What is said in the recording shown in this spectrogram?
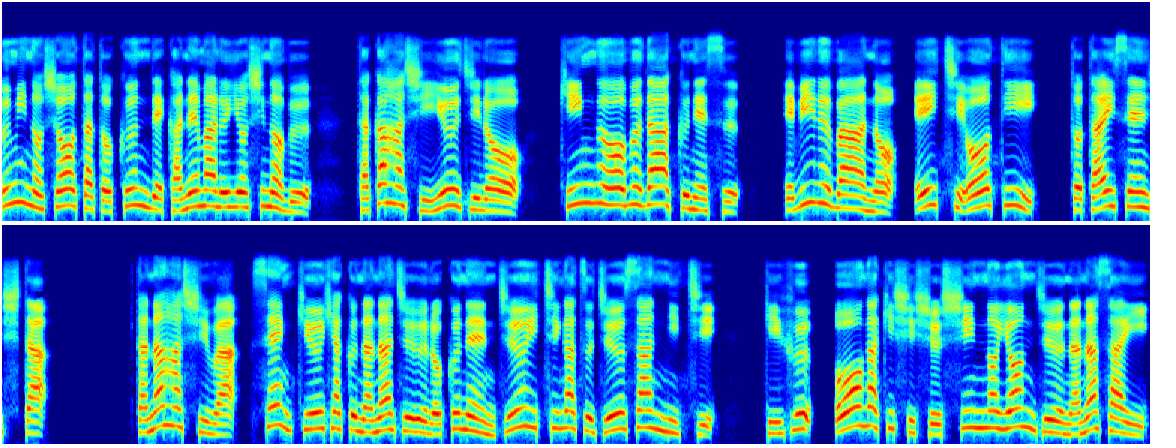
海野翔太と組んで金丸義信、高橋裕次郎、キングオブダークネス、エビルバーの HOT と対戦した。棚橋は、1976年11月13日、岐阜、大垣市出身の47歳。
